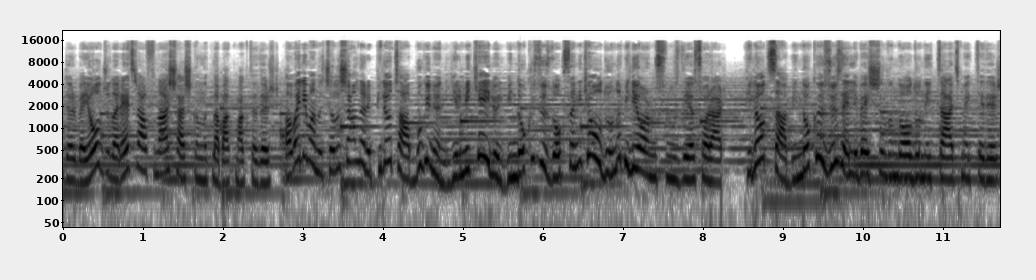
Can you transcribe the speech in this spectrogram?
vardır ve yolcular etrafına şaşkınlıkla bakmaktadır. Havalimanı çalışanları pilota bugünün 22 Eylül 1992 olduğunu biliyor musunuz diye sorar. Pilotsa 1955 yılında olduğunu iddia etmektedir.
